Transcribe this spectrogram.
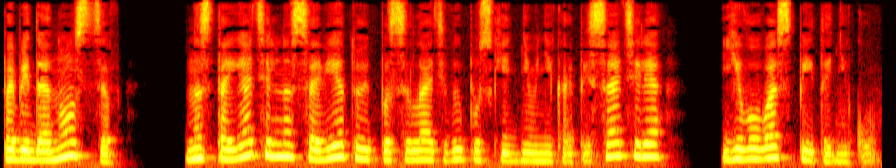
Победоносцев настоятельно советует посылать выпуски дневника писателя его воспитаннику.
